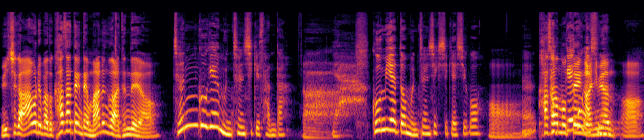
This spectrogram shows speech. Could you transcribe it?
위치가 아무리 봐도 카사땡땡 많은 것 같은데요. 전국에 문천식이 산다. 아, 야 구미에도 문천식 씨 계시고 어, 네, 밥 카사노땡 아니면 어,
